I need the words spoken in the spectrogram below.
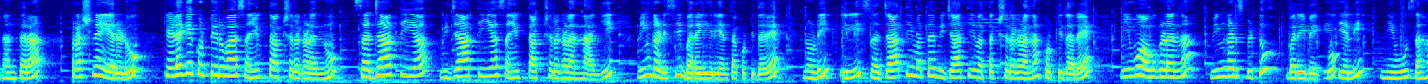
ನಂತರ, ಪ್ರಶ್ನೆ ಎರಡು, ಕೆಳಗೆ ಕೊಟ್ಟಿರುವ ಸಂಯುಕ್ತಾಕ್ಷರಗಳನ್ನು ಸಜಾತಿಯ, ವಿಜಾತಿಯ ಸಂಯುಕ್ತಾಕ್ಷರಗಳನ್ನಾಗಿ ವಿಂಗಡಿಸಿ ಬರೆಯಿರಿ ಅಂತ ಕೊಟ್ಟಿದ್ದಾರೆ. ನೋಡಿ, ಇಲ್ಲಿ ಸಜಾತಿ ಮತ್ತು ವಿಜಾತಿ ಒತ್ತಕ್ಷರಗಳನ್ನು ಕೊಟ್ಟಿದ್ದಾರೆ. ನೀವು ಅವುಗಳನ್ನು ವಿಂಗಡಿಸ್ಬಿಟ್ಟು ಬರಿಬೇಕು. ರೀತಿಯಲ್ಲಿ ನೀವು ಸಹ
